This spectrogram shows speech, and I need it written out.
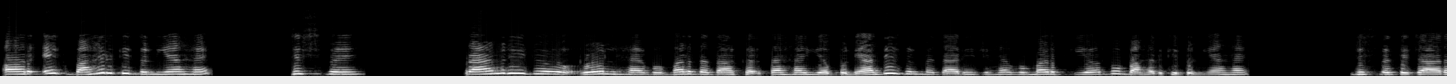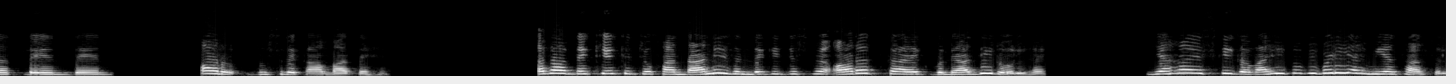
اور ایک باہر کی دنیا ہے، جس میں پرائمری جو رول ہے وہ مرد ادا کرتا ہے یا بنیادی ذمہ داری جو ہے وہ مرد کی اور وہ باہر کی دنیا ہے، جس میں تجارت، لین دین اور دوسرے کام آتے ہیں۔ اب آپ دیکھیے کہ جو خاندانی زندگی جس میں عورت کا ایک بنیادی رول ہے، یہاں اس کی گواہی کو بھی بڑی اہمیت حاصل۔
